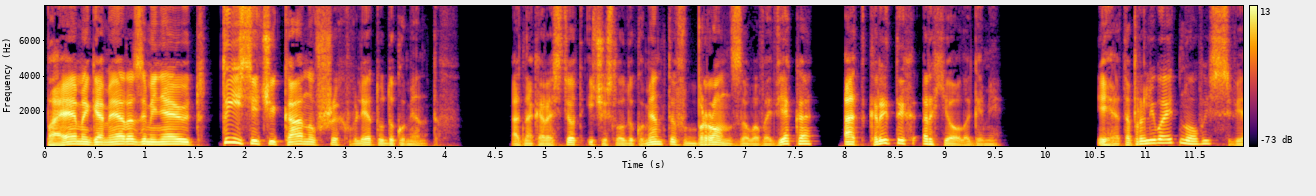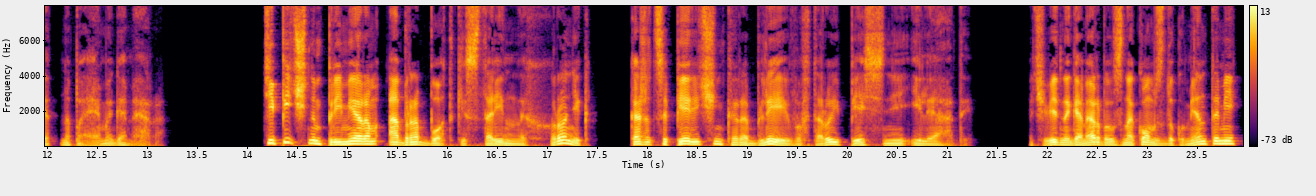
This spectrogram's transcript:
Поэмы Гомера заменяют тысячи канувших в лету документов. Однако растет и число документов бронзового века, открытых археологами. И это проливает новый свет на поэмы Гомера. Типичным примером обработки старинных хроник кажется перечень кораблей во второй песне Илиады. Очевидно, Гомер был знаком с документами,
